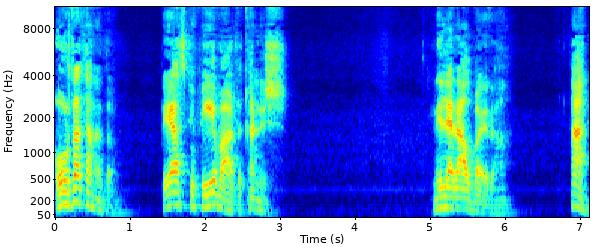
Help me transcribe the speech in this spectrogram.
Orada tanıdım. Beyaz köpeği vardı Kaniş. Niler Albayrağı. Ha,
